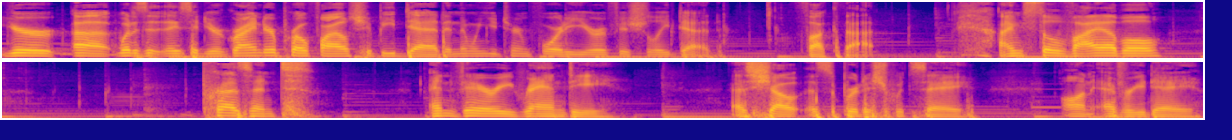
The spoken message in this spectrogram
your uh, what is it? They said your Grindr profile should be dead, and then when you turn 40, you're officially dead. Fuck that. I'm still viable, present, and very randy, as shout as the British would say, on every day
